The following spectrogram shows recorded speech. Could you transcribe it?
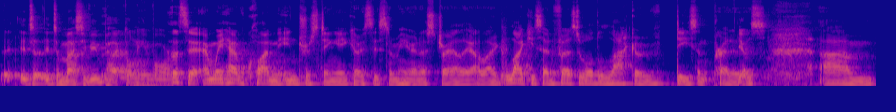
It's a, it's a massive impact on the environment. That's it, and we have quite an interesting ecosystem here in Australia. Like, like you said, first of all, the lack of decent predators, um,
